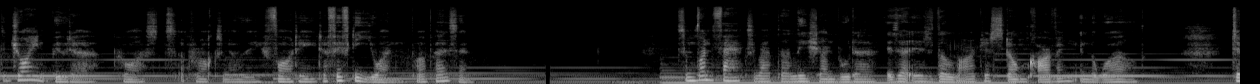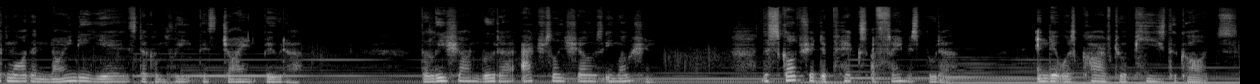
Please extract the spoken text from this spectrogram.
The giant Buddha costs approximately 40 to 50 yuan per person. Some fun facts about the Leshan Buddha is that it is the largest stone carving in the world. It took more than 90 years to complete this giant Buddha. The Leshan Buddha actually shows emotion. The sculpture depicts a famous Buddha, and it was carved to appease the gods.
